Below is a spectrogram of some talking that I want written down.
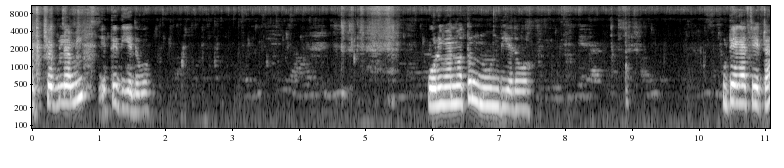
উচ্ছেগুলো আমি এতে দিয়ে দেবো। পরিমাণ মতো নুন দিয়ে দেবো। ফুটে গেছে এটা।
